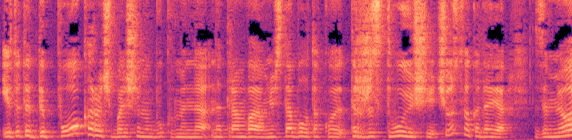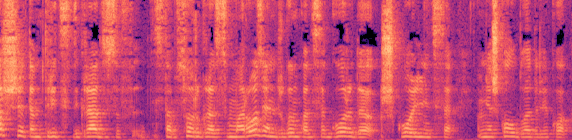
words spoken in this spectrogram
И вот это депо, короче, большими буквами на, на трамвае, у меня всегда было такое торжествующее чувство, когда я замерзшая, там 30 градусов, там 40 градусов мороза, я на другом конце города школьница, у меня школа была далеко,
